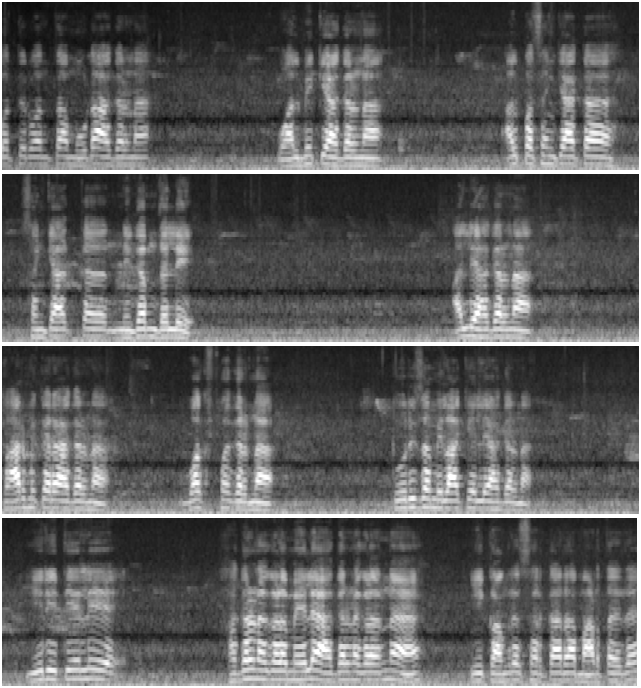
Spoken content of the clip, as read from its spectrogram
ಗೊತ್ತಿರುವಂಥ ಮೂಢ ಹಗರಣ, ವಾಲ್ಮೀಕಿ ಹಗರಣ ಅಲ್ಪಸಂಖ್ಯಾತ ಸಂಖ್ಯಾಕ ನಿಗಮದಲ್ಲಿ ಅಲ್ಲಿ ಹಗರಣ, ಕಾರ್ಮಿಕರ ಹಗರಣ, ವಕ್ಫ್ ಹಗರಣ, ಟೂರಿಸಂ ಇಲಾಖೆಯಲ್ಲಿ ಹಗರಣ. ಈ ರೀತಿಯಲ್ಲಿ ಹಗರಣಗಳ ಮೇಲೆ ಹಗರಣಗಳನ್ನು ಈ ಕಾಂಗ್ರೆಸ್ ಸರ್ಕಾರ ಮಾಡ್ತಾ ಇದೆ.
